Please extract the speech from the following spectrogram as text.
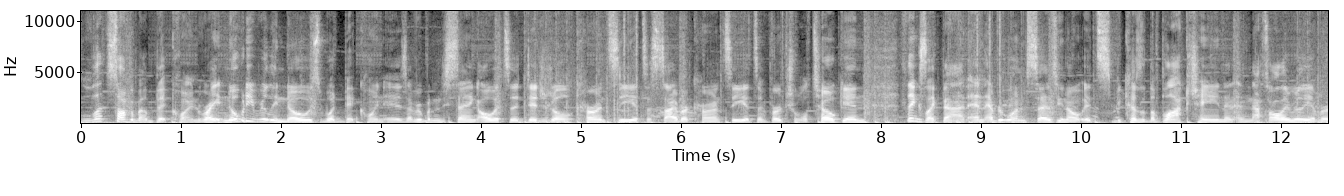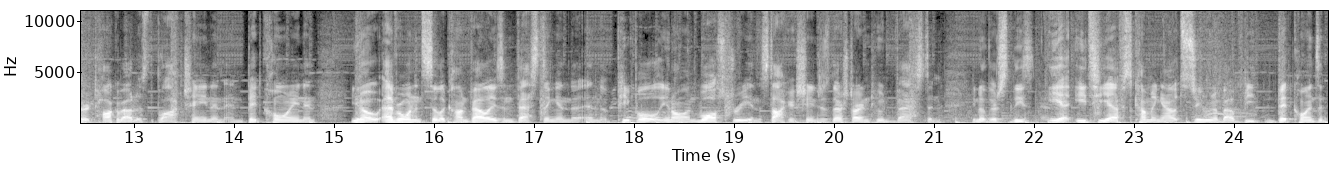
let's talk about Bitcoin, right? Nobody really knows what Bitcoin is. Everybody's saying, oh, it's a digital currency, it's a cyber currency, it's a virtual token, things like that. And everyone says, you know, it's because of the blockchain, and, and that's all they really ever talk about is the blockchain and, and Bitcoin. And, you know, everyone in Silicon Valley is investing, and the, and the people, you know, on Wall Street and the stock exchanges, they're starting to invest. And, you know, there's these ETFs coming out soon about Bitcoins, and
